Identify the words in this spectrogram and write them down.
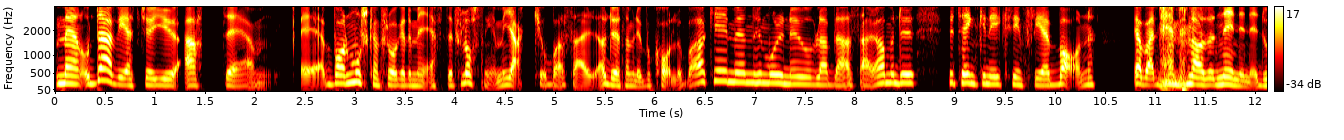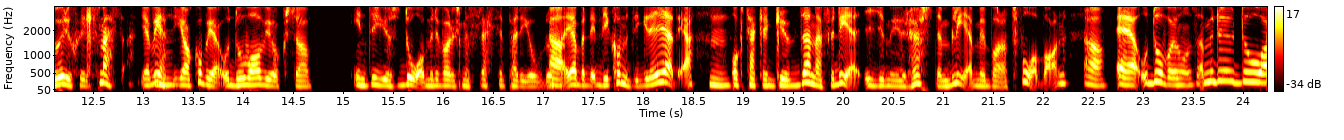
Men, och där vet jag ju att eh, eh, barnmorskan frågade mig efter förlossningen med Jack och bara så här, ja, du vet när man är på koll och bara okej men hur mår du nu och bla bla. Så här, ja, men du, hur tänker ni kring fler barn? Jag bara nej men alltså, nej nej nej, då är det skilsmässa. Jag vet, Jakob och jag, och då var vi också, inte just då, men det var liksom en stressig period. Och så Ja. här, jag bara, vi kommer inte greja det. Och tacka gudarna för det i och med hur hösten blev med bara två barn. Ja. Eh, och då var ju hon såhär, men du, då,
